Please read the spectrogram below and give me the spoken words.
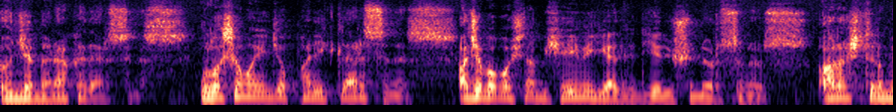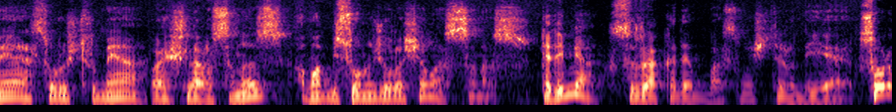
Önce merak edersiniz. Ulaşamayınca paniklersiniz. Acaba başına bir şey mi geldi diye düşünürsünüz. Araştırmaya, soruşturmaya başlarsınız ama bir sonuca ulaşamazsınız. Dedim ya sırra kadem basmıştır diye. Sonra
